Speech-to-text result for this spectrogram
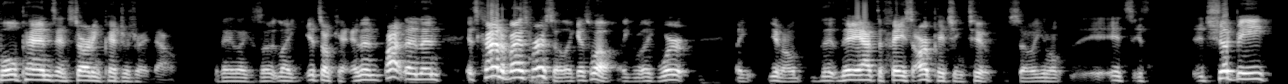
bullpens and starting pitchers right now. Okay, like so, like it's okay, and then and then it's kind of vice versa, like as well. Like like we're like you know they have to face our pitching too. So you know it's it's it should be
